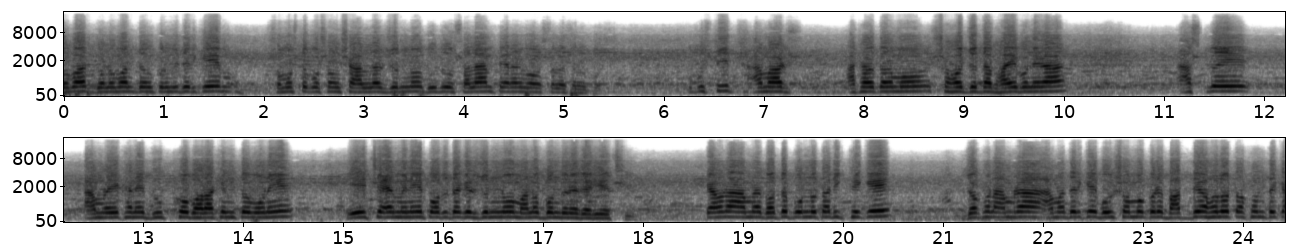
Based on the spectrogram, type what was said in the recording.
ধন্যবাদ গণমাধ্যম কর্মীদেরকে সমস্ত প্রশংসা আল্লাহর জন্য। দুদু, সালাম পেরান মোহাম্মদ উপর। উপস্থিত আমার আঠারোতম সহযোদ্ধা ভাই বোনেরা, আজকে আমরা এখানে দুঃখ ভরাকিন্ত মনে এই চেয়ারম্যানের পদত্যাগের জন্য মানববন্ধনে দাঁড়িয়েছি। কেননা আমরা গত পনেরো তারিখ থেকে যখন আমরা আমাদেরকে বৈষম্য করে বাদ দেওয়া হলো, তখন থেকে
